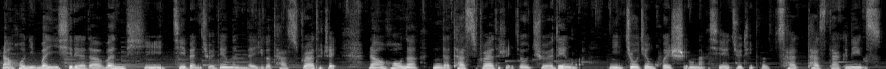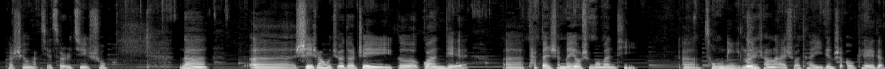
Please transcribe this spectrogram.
然后你问一系列的问题，基本决定了你的一个 task strategy，然后呢，你的 task strategy 就决定了你究竟会使用哪些具体的 test test techniques，要使用哪些测试技术。那呃，实际上我觉得这个观点，呃，它本身没有什么问题，嗯，从理论上来说，它一定是 OK 的。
